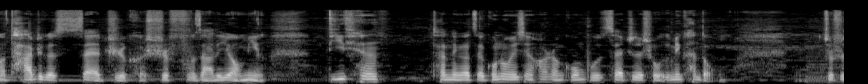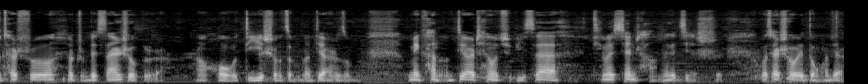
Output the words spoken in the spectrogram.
后他这个赛制可是复杂的要命。第一天，他那个在公众微信号上公布赛制的时候，我都没看懂。就是他说要准备三首歌，然后第一首怎么，第二首怎么，没看懂。第二天我去比赛，听了现场那个解释，我才稍微懂了点。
